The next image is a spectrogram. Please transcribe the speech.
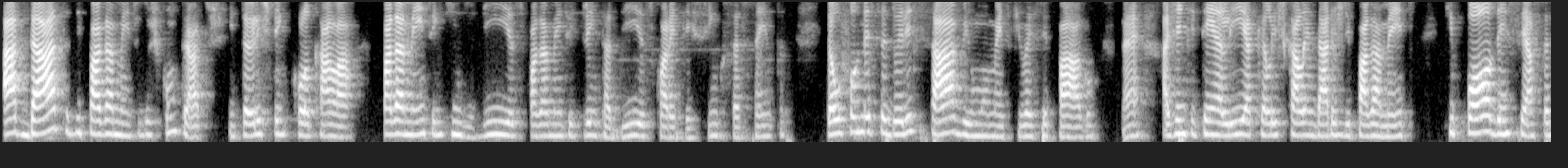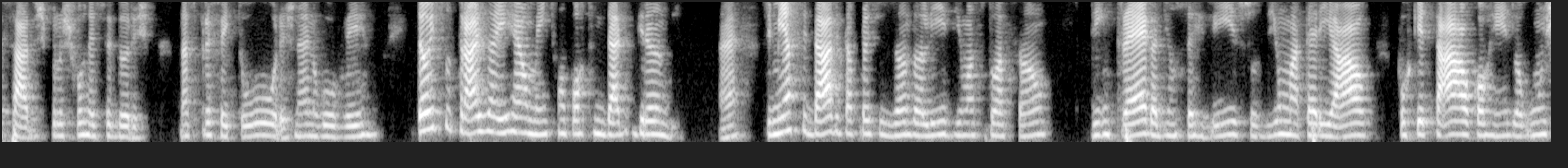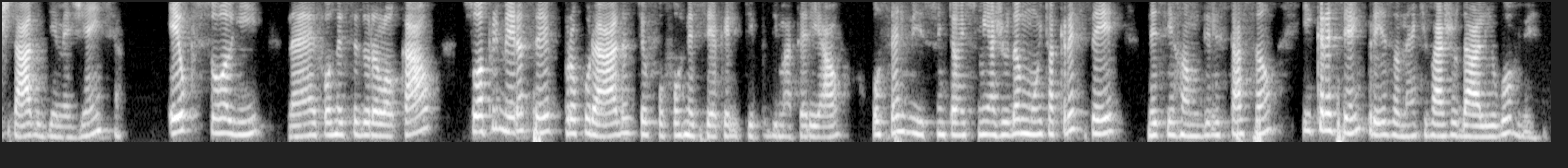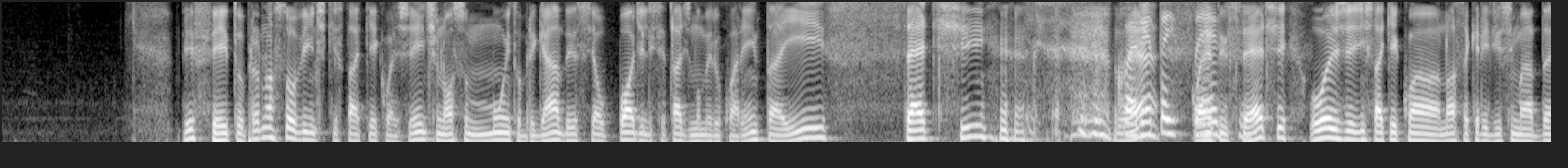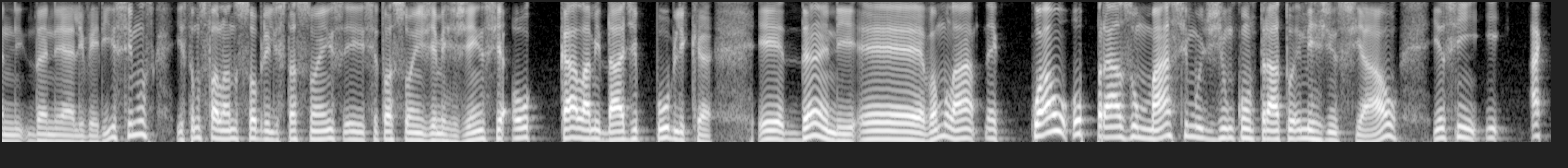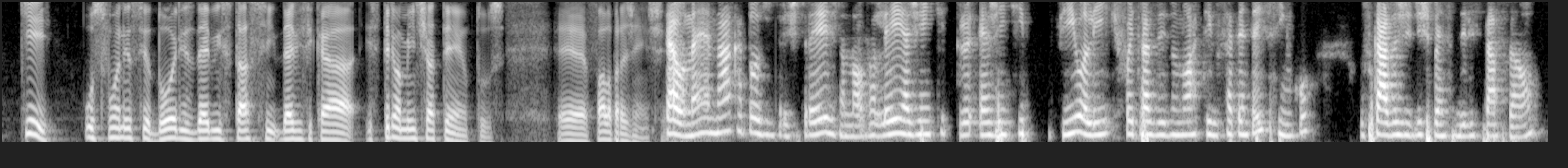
a data de pagamento dos contratos. Então, eles têm que colocar lá pagamento em 15 dias, pagamento em 30 dias, 45, 60. Então, o fornecedor ele sabe o momento que vai ser pago, né? A gente tem ali aqueles calendários de pagamento que podem ser acessados pelos fornecedores nas prefeituras, né, no governo. Então, isso traz aí realmente uma oportunidade grande. Né? Se minha cidade está precisando ali de uma situação de entrega de um serviço, de um material, porque está ocorrendo algum estado de emergência, eu que sou ali, né, fornecedora local, sou a primeira a ser procurada se eu for fornecer aquele tipo de material ou serviço. Então, isso me ajuda muito a crescer nesse ramo de licitação e crescer a empresa, né, que vai ajudar ali o governo. Perfeito. Para o nosso ouvinte que está aqui com a gente, nosso muito obrigado. Esse é o Pode Licitar de número 47. 47. 47. Hoje a gente está aqui com a nossa queridíssima Dani, Daniele Veríssimos e estamos falando sobre licitações e situações de emergência ou calamidade pública. E, Dani, é, vamos lá. É, qual o prazo máximo de um contrato emergencial? E assim, e a que os fornecedores devem estar assim, devem ficar extremamente atentos? É, fala pra gente. Então, né, na 14133, na nova lei, a gente, a gente viu ali que foi trazido no artigo 75 os casos de dispensa de licitação,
